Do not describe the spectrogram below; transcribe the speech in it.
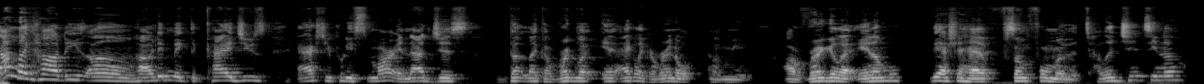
I like how these um how they make the kaiju's actually pretty smart and not just done like a regular act like a random I mean a regular animal. They actually have some form of intelligence, you know.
